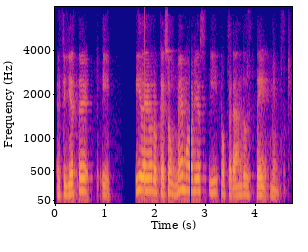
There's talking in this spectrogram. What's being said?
el siguiente video lo que son memorias y operandos de memoria.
